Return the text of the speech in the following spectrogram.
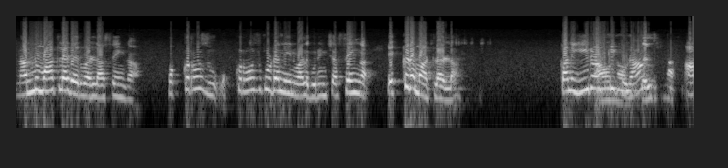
నన్ను మాట్లాడారు వాళ్ళు అసహ్యంగా. ఒక్కరోజు ఒక్కరోజు కూడా నేను వాళ్ళ గురించి అసహ్యంగా ఎక్కడ మాట్లాడలా? కానీ ఈ రోజుకి కూడా. ఆ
